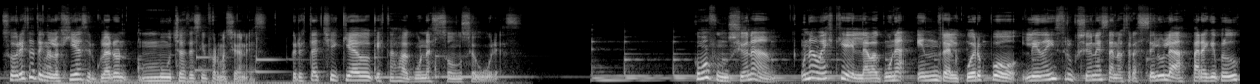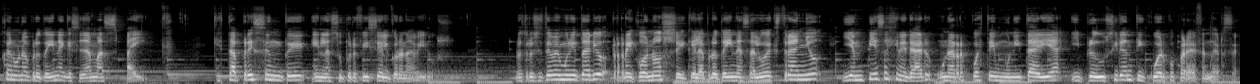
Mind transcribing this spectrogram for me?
Sobre esta tecnología circularon muchas desinformaciones, pero está chequeado que estas vacunas son seguras. ¿Cómo funciona? Una vez que la vacuna entra al cuerpo, le da instrucciones a nuestras células para que produzcan una proteína que se llama spike, que está presente en la superficie del coronavirus. Nuestro sistema inmunitario reconoce que la proteína es algo extraño y empieza a generar una respuesta inmunitaria y producir anticuerpos para defenderse.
